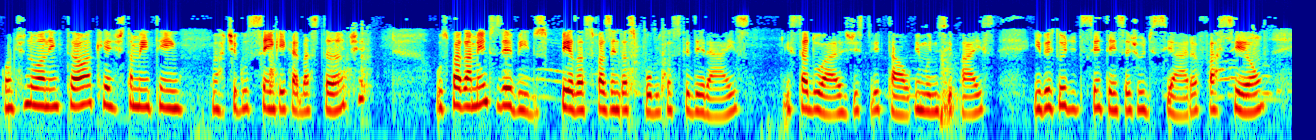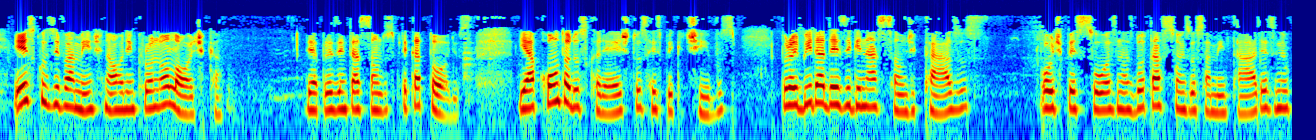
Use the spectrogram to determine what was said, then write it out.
Continuando então, aqui a gente também tem o artigo 100 que cai bastante, os pagamentos devidos pelas fazendas públicas federais, estaduais, distrital e municipais, em virtude de sentença judiciária, far-se-ão exclusivamente na ordem cronológica de apresentação dos precatórios e a conta dos créditos respectivos, proibida a designação de casos ou de pessoas nas dotações orçamentárias e no,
